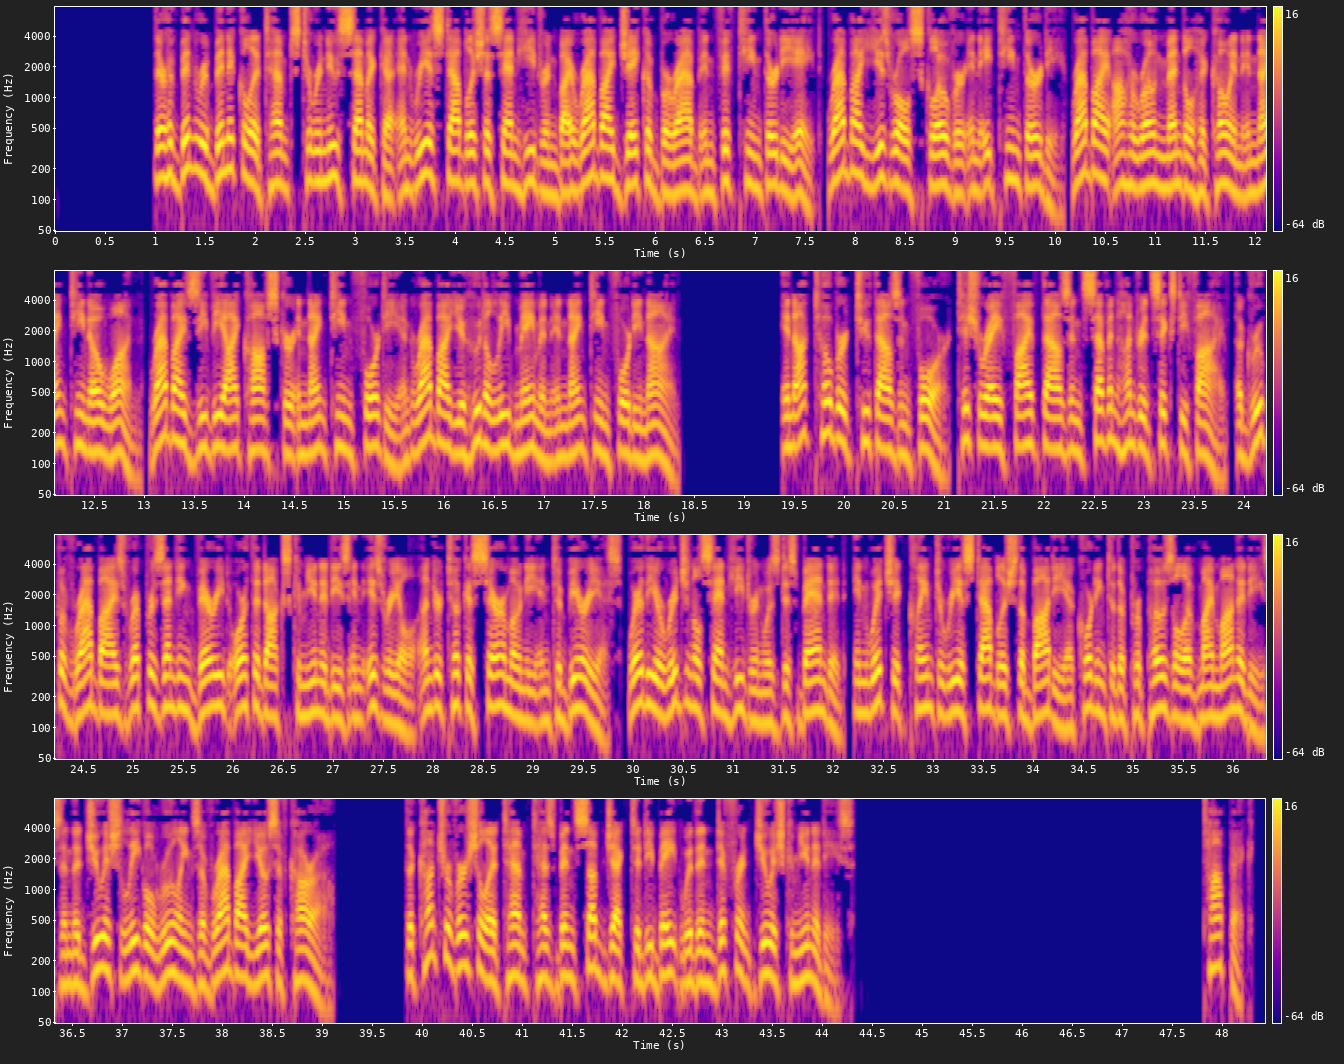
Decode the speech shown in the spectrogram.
There have been rabbinical attempts to renew Semicha and re-establish a Sanhedrin by Rabbi Jacob Berab in 1538, Rabbi Yisroel Shklover in 1830, Rabbi Aharon Mendel Hakohen in 1901, Rabbi Zvi Kovsker in 1940 and Rabbi Yehuda Leib Maimon in 1949. In October 2004 Tishrei 5765, a group of rabbis representing varied Orthodox communities in Israel undertook a ceremony in Tiberias, where the original Sanhedrin was disbanded, in which it claimed to re-establish the body according to the proposal of Maimonides and the Jewish legal rulings of Rabbi Yosef Karo. The controversial attempt has been subject to debate within different Jewish communities.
